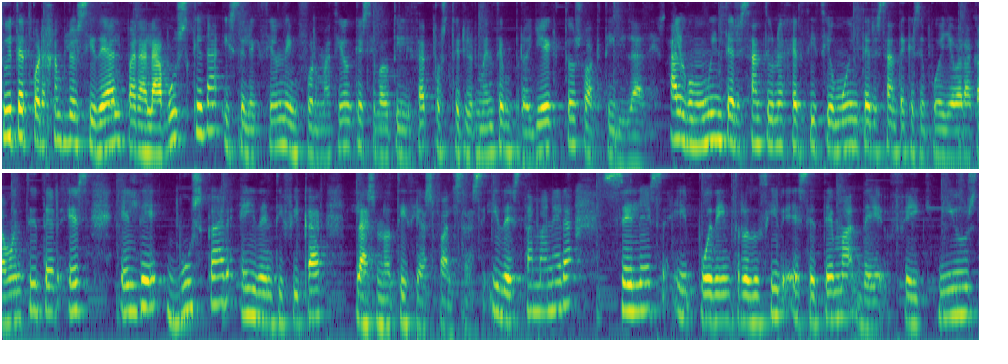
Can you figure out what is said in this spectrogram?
Twitter, por ejemplo, es ideal para la búsqueda y selección de información que se va a utilizar posteriormente en proyectos o actividades. Algo muy interesante, un ejercicio muy interesante que se puede llevar a cabo en Twitter es el de buscar e identificar las noticias falsas y de esta manera se les eh, puede introducir ese tema de fake news,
